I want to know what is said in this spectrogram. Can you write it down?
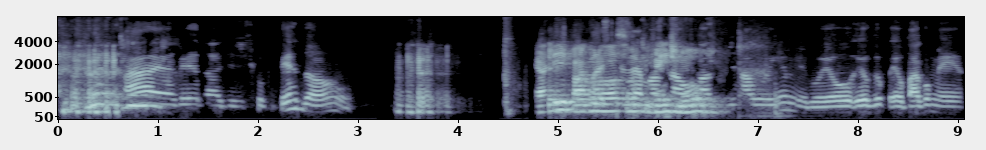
ah, é verdade. Desculpa, perdão. É ali, paga o nosso ano que vem de novo. De Halloween, amigo, eu, eu, eu pago meia.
